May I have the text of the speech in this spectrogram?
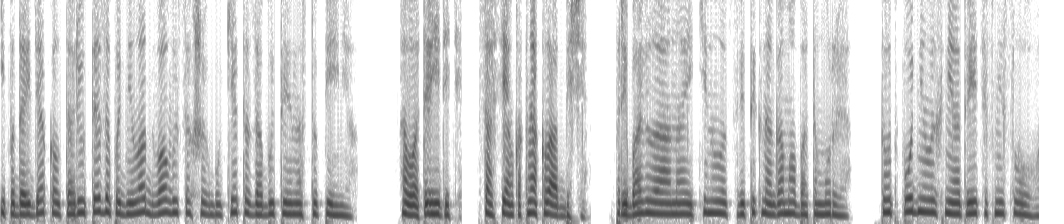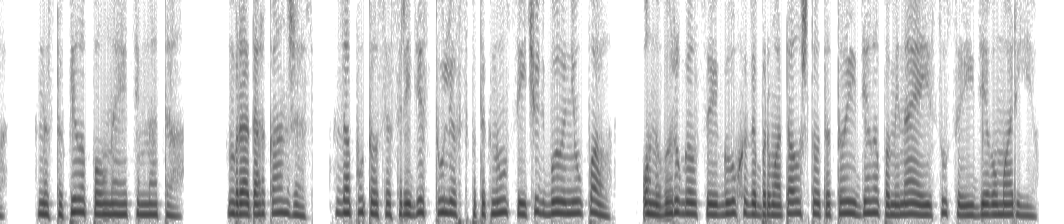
И, подойдя к алтарю, Теза подняла два высохших букета, забытые на ступенях. «Вот видите, совсем как на кладбище», — прибавила она и кинула цветы к ногам аббата Муре. Тот поднял их, не ответив ни слова. Наступила полная темнота. Брат Арканжес запутался среди стульев, спотыкнулся и чуть было не упал. Он выругался и глухо забормотал что-то, то и дело поминая Иисуса и Деву Марию.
